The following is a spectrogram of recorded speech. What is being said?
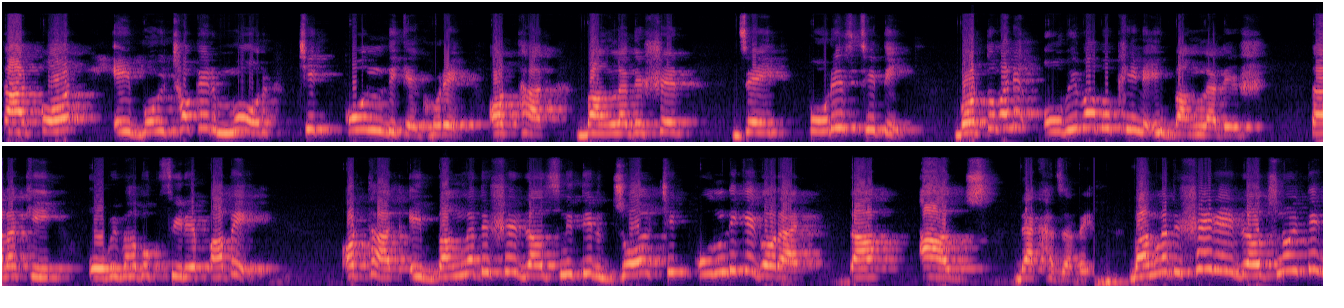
তারপর এই বৈঠকের মোড় ঠিক কোন দিকে ঘোরে? অর্থাৎ বাংলাদেশের যে পরিস্থিতি, বর্তমানে অভিভাবকহীন এই বাংলাদেশ, তারা কি অভিভাবক ফিরে পাবে? অর্থাৎ এই বাংলাদেশের রাজনীতির জল ঠিক কোন দিকে গড়ায় তা আজ দেখা যাবে। বাংলাদেশের এই রাজনৈতিক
